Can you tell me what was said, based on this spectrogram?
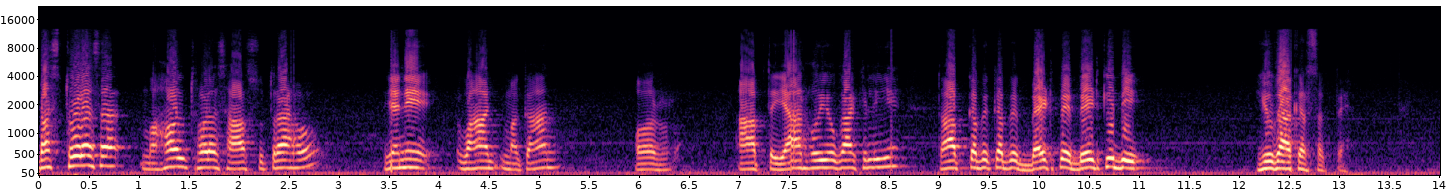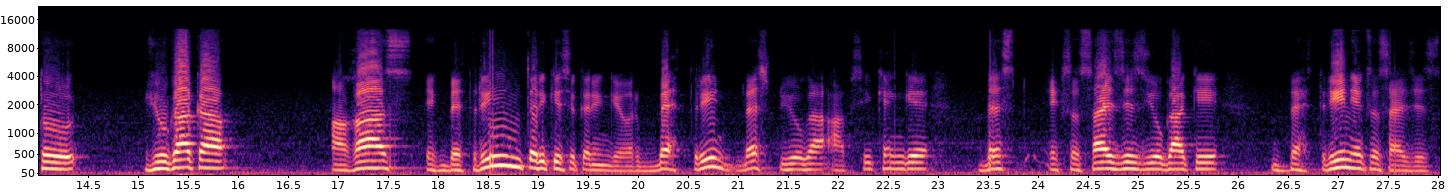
بس تھوڑا سا ماحول تھوڑا صاف ستھرا ہو یعنی وہاں مکان اور آپ تیار ہو یوگا کے لیے، تو آپ کبھی کبھی بیٹھ پہ بیٹھ کے بھی یوگا کر سکتے ہیں۔ تو یوگا کا آغاز ایک بہترین طریقے سے کریں گے اور بہترین، بیسٹ یوگا آپ سیکھیں گے۔ بیسٹ ایکسرسائزز یوگا کے بہترین ایکسرسائزز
